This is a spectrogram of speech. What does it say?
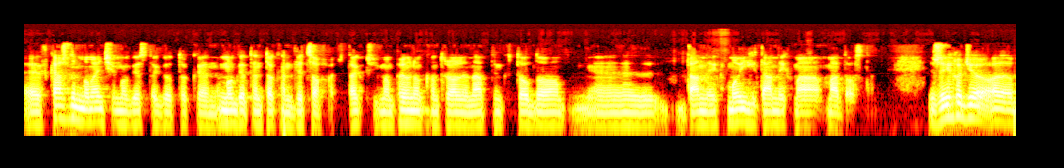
E, w każdym momencie mogę z tego token, mogę ten token wycofać, tak? Czyli mam pełną kontrolę nad tym, kto do e, danych, moich danych ma, ma dostęp. Jeżeli chodzi o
